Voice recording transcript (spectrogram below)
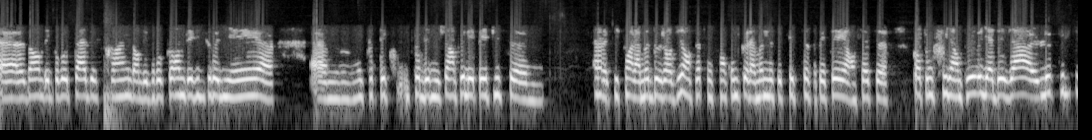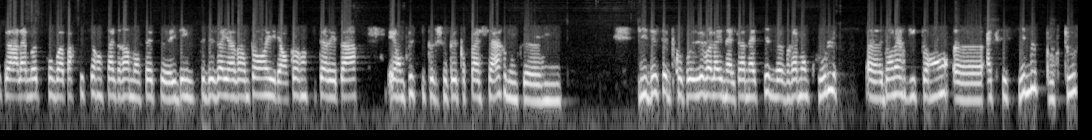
euh, dans des gros tas de fringues, dans des brocantes, des vides-greniers, euh, euh, pour, décou- pour dénicher un peu les pépites. Euh, qui sont à la mode d'aujourd'hui, en fait, on se rend compte que la mode ne fait que se répéter. En fait, euh, quand on fouille un peu, il y a déjà euh, le pull super à la mode qu'on voit partout sur Instagram. En fait, euh, il existait déjà il y a 20 ans, il est encore en super état. Et en plus, tu peux le choper pour pas cher. Donc, euh, l'idée, c'est de proposer voilà une alternative vraiment cool, dans l'air du temps, accessible pour tous.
